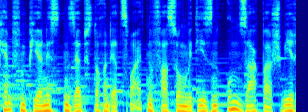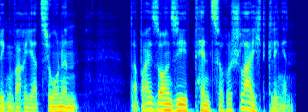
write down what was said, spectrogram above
kämpfen Pianisten selbst noch in der zweiten Fassung mit diesen unsagbar schwierigen Variationen. Dabei sollen sie tänzerisch leicht klingen.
